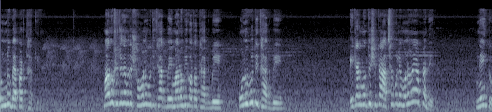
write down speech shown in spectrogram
অন্য ব্যাপার থাকে। মানুষের যদি আমাদের সহানুভূতি থাকবে, মানবিকতা থাকবে, অনুভূতি থাকবে, এটার মধ্যে সেটা আছে বলে মনে হয় আপনাদের? নেই তো?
